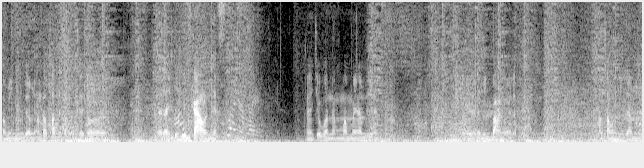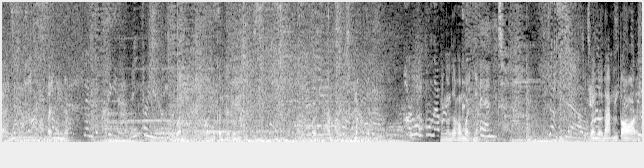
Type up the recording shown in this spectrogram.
Thôi mình giờ mình ăn thật thần để tạo lợi thế cho để đánh đường lính cao lên nha đây triệu vân đang măm me làm gì đấy? Rồi ở đây mình ba người rồi. Ăn xong rồi mình ra mình đánh đánh mình nha triệu vân triệu vân cân hết luôn này. Vân khá là sức mạnh nha mình còn rất phòng bệnh nhá triệu vân giờ đang to đấy.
